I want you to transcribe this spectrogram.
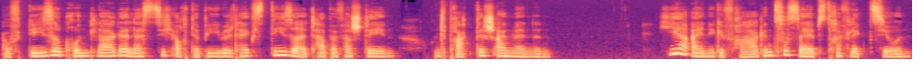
Auf dieser Grundlage lässt sich auch der Bibeltext dieser Etappe verstehen und praktisch anwenden. Hier einige Fragen zur Selbstreflexion.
